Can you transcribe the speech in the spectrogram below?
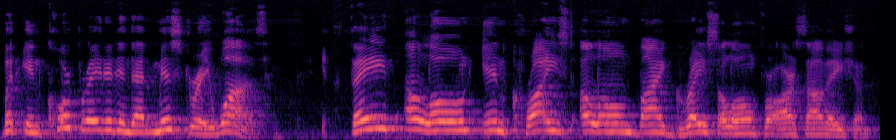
But incorporated in that mystery was faith alone in Christ alone by grace alone for our salvation.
